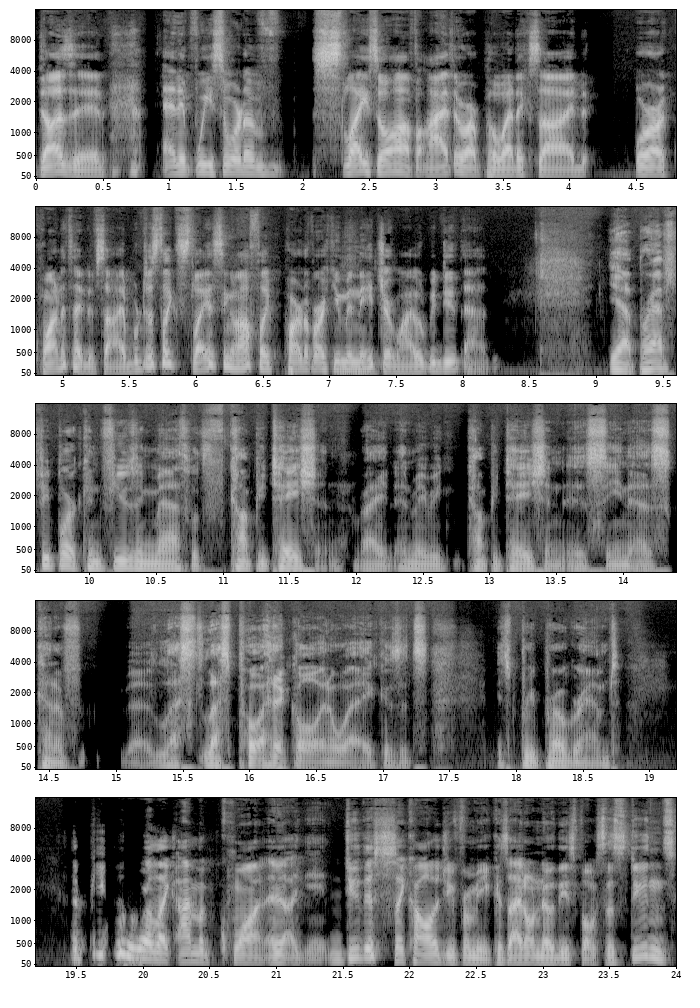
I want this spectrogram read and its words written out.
does it. And if we sort of slice off either our poetic side or our quantitative side. We're just like slicing off like part of our human nature. Why would we do that? Yeah, perhaps people are confusing math with computation, right? And maybe computation is seen as kind of uh, less less poetical in a way because it's it's pre-programmed. The people who are like, I'm a quant, do this psychology for me because I don't know these folks. The students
